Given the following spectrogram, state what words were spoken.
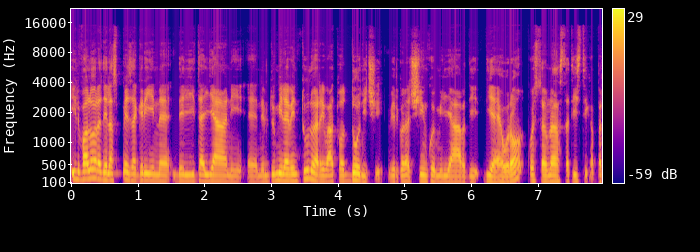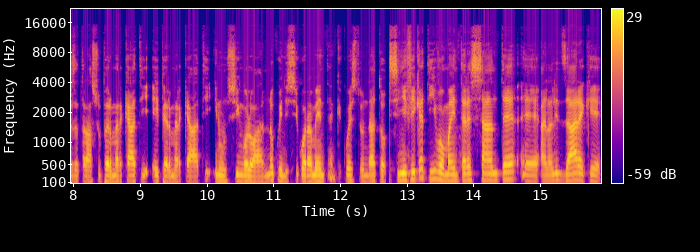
Il valore della spesa green degli italiani eh, nel 2021 è arrivato a 12,5 miliardi di euro. Questa è una statistica presa tra supermercati e ipermercati in un singolo anno, quindi sicuramente anche questo è un dato significativo, ma interessante eh, analizzare che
